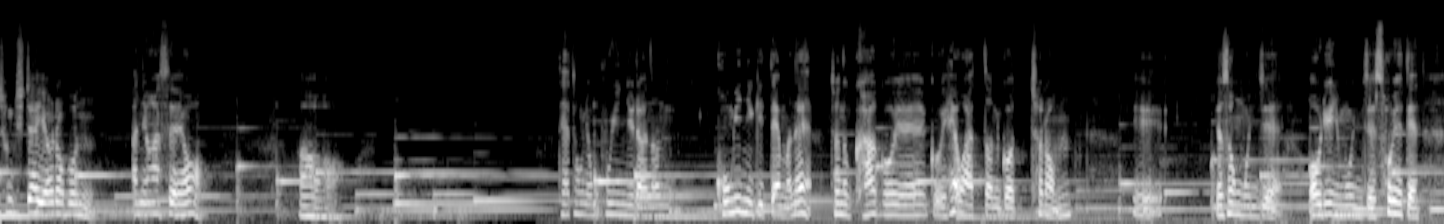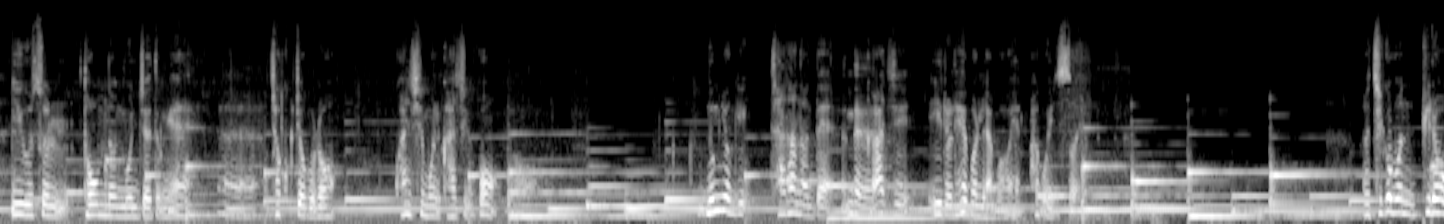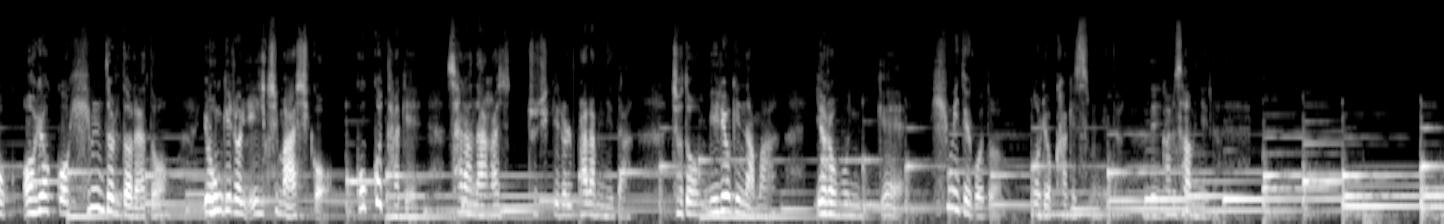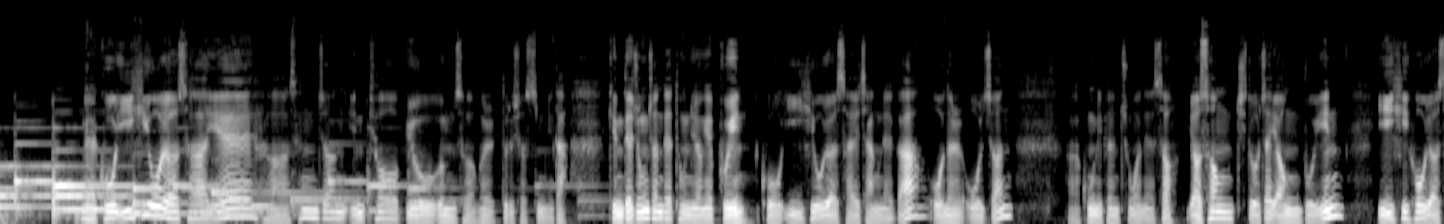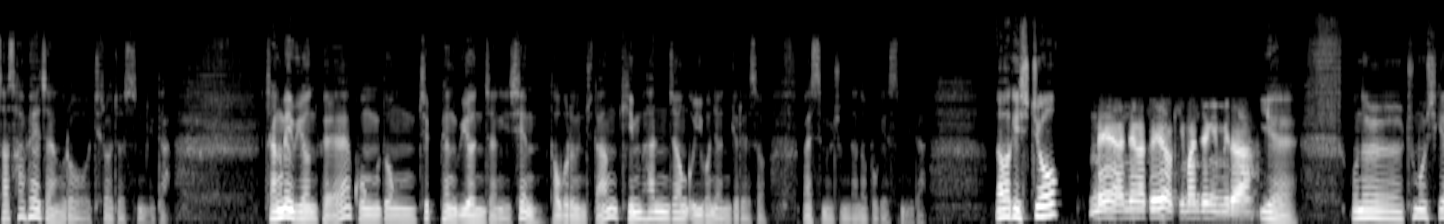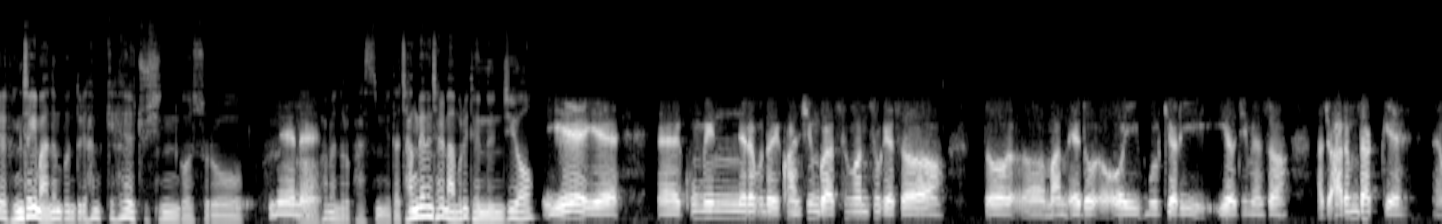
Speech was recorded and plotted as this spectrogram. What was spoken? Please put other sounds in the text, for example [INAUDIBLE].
청취자 여러분, 안녕하세요. 어, 대통령 부인이라는 공인이기 때문에 저는 과거에 그 해왔던 것처럼 여성 문제, 어린이 문제, 소외된 이웃을 돕는 문제 등에 적극적으로 관심을 가지고 능력이 잘하는데까지 네. 일을 해보려고 하고 있어요. 지금은 비록 어렵고 힘들더라도 용기를 잃지 마시고 꿋꿋하게 살아나가 주시기를 바랍니다. 저도 미력이 남아 여러분께 힘이 되고도 노력하겠습니다. 네. 감사합니다. 네, 고 이희호 여사의 어, 생전 인터뷰 음성을 들으셨습니다. 김대중 전 대통령의 부인 고 이희호 여사의 장례가 오늘 오전 어, 국립현충원에서 여성 지도자 영부인 이희호 여사 사회장으로 치러졌습니다. 장례위원회 공동집행위원장이신 더불어민주당 김한정 의원 연결해서 말씀을 좀 나눠보겠습니다. 나와 계시죠? 네, 안녕하세요. 김한정입니다. 예. 오늘 추모식에 굉장히 많은 분들이 함께 해 주신 것으로 네네. 어, 화면으로 봤습니다. 장례는 잘 마무리됐는지요? 예, 예. 에, 국민 여러분들의 관심과 성원 속에서 또만 어, 애도의 물결이 이어지면서 아주 아름답게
